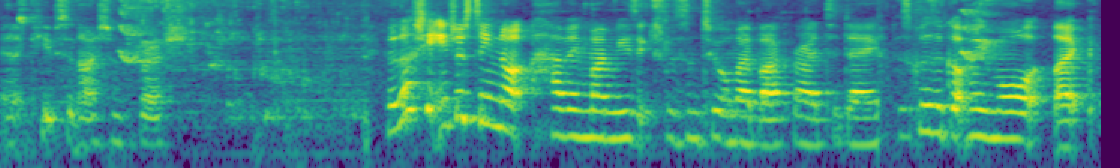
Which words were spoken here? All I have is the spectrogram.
and it keeps it nice and fresh. It was actually interesting not having my music to listen to on my bike ride today just because it got me more like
